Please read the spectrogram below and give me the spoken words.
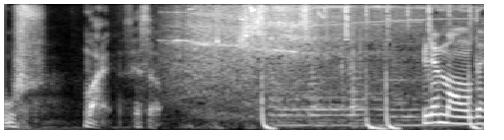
Ouf. Ouais, c'est ça. Le Monde.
